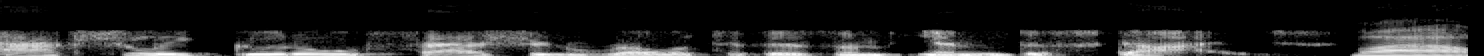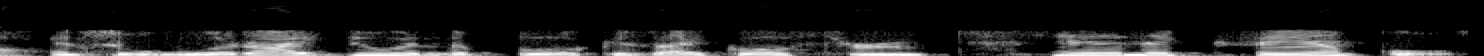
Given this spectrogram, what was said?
actually good old fashioned relativism in disguise. Wow. And so what I do in the book is I go through 10 examples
